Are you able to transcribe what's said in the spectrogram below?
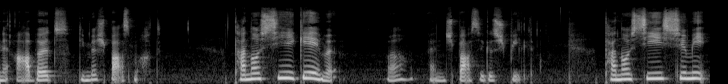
eine Arbeit, die mir Spaß macht. Tanoshi Game, ja, ein spaßiges Spiel. Tanoshi Shumi,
